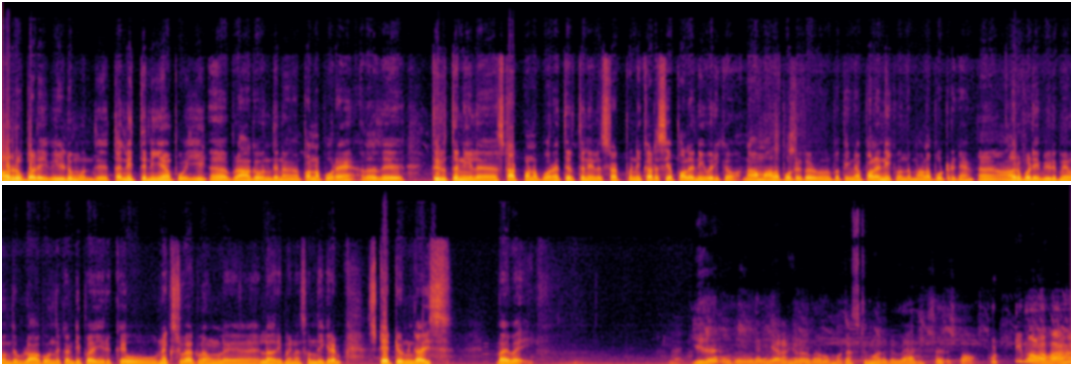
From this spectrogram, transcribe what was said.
ஆறு படை வீடும் வந்து தனித்தனியாக போய் விலாகை வந்து நான் பண்ண போகிறேன் அதாவது திருத்தணியில் ஸ்டார்ட் பண்ண போகிறேன் திருத்தணியில் ஸ்டார்ட் பண்ணி கடைசியாக பழனி வரைக்கும். நான் மாலை போட்டிருக்கிறது வந்து பார்த்திங்கன்னா பழனிக்கு வந்து மாலை போட்டிருக்கேன். ஆறு படை வீடுமே வந்து விலாக் வந்து கண்டிப்பாக இருக்குது நெக்ஸ்ட் வேக்கில் உங்களை எல்லாரையுமே நான் சந்திக்கிறேன். Stay tuned guys bye bye ஏறுறதை விட இறங்குறது தான் ரொம்ப கஷ்டமா இருக்குல்ல? குட்டி மலை தான்.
